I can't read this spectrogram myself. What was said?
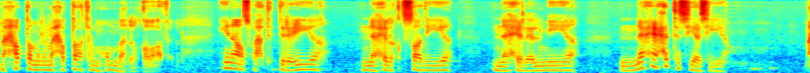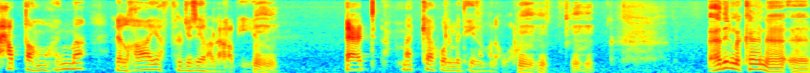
محطة من المحطات المهمة للقوافل. هنا أصبحت الدرعية من الناحيه الاقتصادية، من الناحيه العلمية، من الناحيه حتى السياسية. محطة مهمة للغاية في الجزيرة العربية. بعد مكة والمدينة المنورة. هذه المكانة آه،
